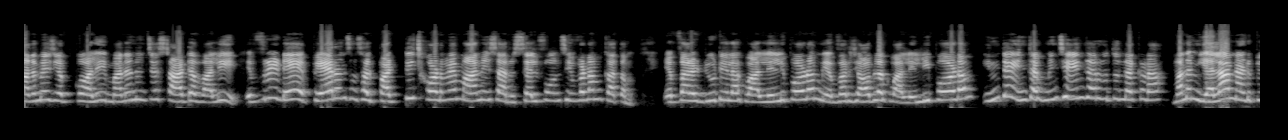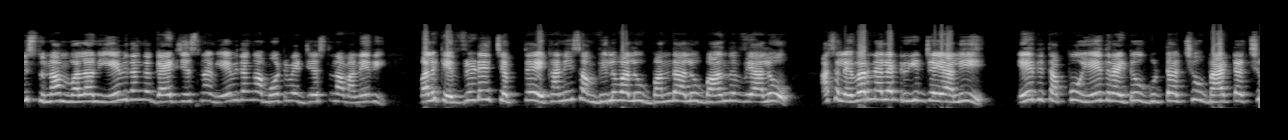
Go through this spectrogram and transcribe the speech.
మనమే చెప్పుకోవాలి. మన నుంచే స్టార్ట్ అవ్వాలి. ఎవ్రీ డే పేరెంట్స్ అసలు పట్టించుకోవడమే మానేశారు. సెల్ ఫోన్స్ ఇవ్వడం కథం. ఎవరి డ్యూటీలకు వాళ్ళు వెళ్ళిపోవడం ఎవరి జాబ్లకు వాళ్ళు వెళ్ళిపోవడం ఇంతే. ఇంతకు మించి ఏం జరుగుతుంది అక్కడ? మనం ఎలా నడిపిస్తున్నాం? వాళ్ళని ఏ విధంగా గైడ్ చేస్తున్నాం? ఏ విధంగా మోటివేట్ చేస్తున్నాం అనేది వాళ్ళకి ఎవ్రీడే చెప్తే కనీసం విలువలు బంధాలు బాంధవ్యాలు అసలు ఎవరిని ఎలా ట్రీట్ చేయాలి? ఏది తప్పు ఏది right? Good touch bad touch?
